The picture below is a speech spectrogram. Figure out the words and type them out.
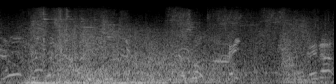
Oh, my God.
